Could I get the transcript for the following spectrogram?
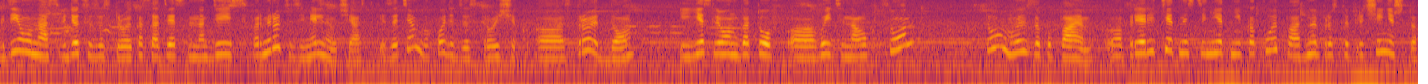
где у нас ведется застройка, соответственно, где есть, формируются земельные участки. Затем выходит застройщик, а, строит дом. И если он готов а, выйти на аукцион, то мы закупаем. Приоритетности нет никакой по одной простой причине, что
